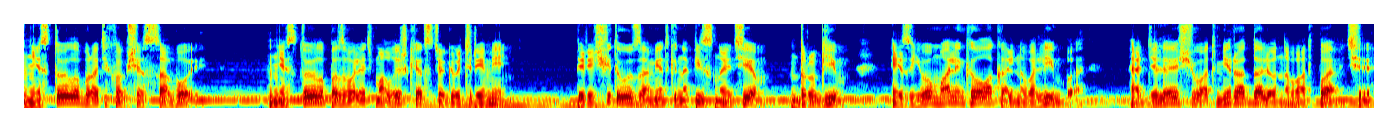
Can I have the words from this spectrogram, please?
Не стоило брать их вообще с собой. Не стоило позволять малышке отстегивать ремень. Перечитываю заметки, написанные тем, другим, из его маленького локального лимба, отделяющего от мира отдаленного от памяти.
